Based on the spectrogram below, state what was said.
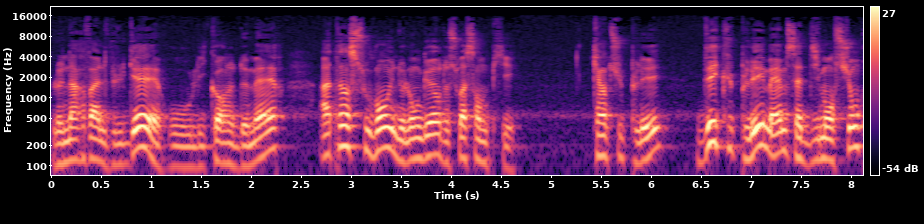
Le narval vulgaire, ou licorne de mer, atteint souvent une longueur de soixante pieds. Quintuplé, décuplé même cette dimension,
